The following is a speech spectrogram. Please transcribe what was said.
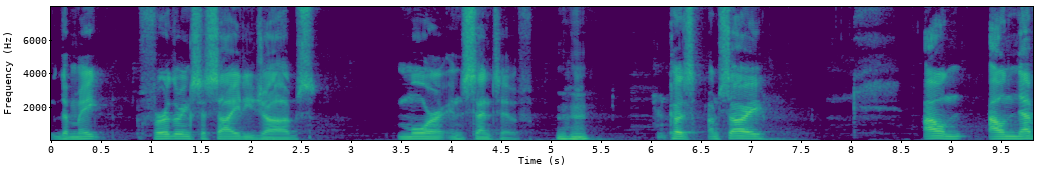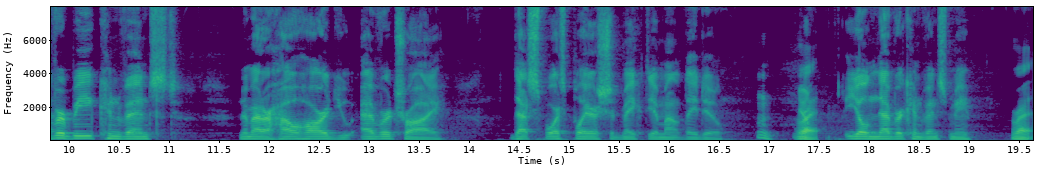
the make furthering society jobs more incentive. Mm-hmm. Because I'm sorry, I'll I'll never be convinced, no matter how hard you ever try, that sports players should make the amount they do. Hmm. Right. You'll never convince me Right.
